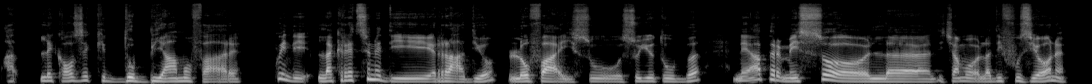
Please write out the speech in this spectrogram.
alle cose che dobbiamo fare. Quindi la creazione di radio, lo-fi su su YouTube, ne ha permesso il diciamo la diffusione.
